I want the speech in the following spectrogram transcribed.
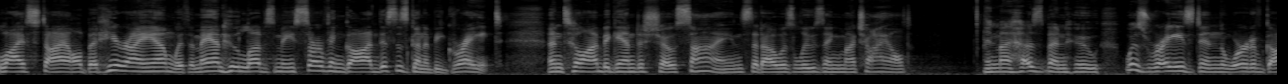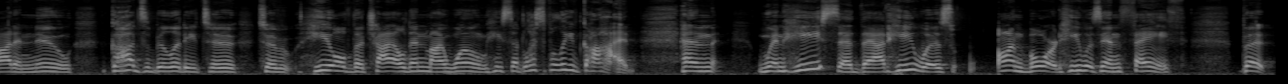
lifestyle. But here I am with a man who loves me, serving God. This is going to be great. Until I began to show signs that I was losing my child. And my husband, who was raised in the Word of God and knew God's ability to, to heal the child in my womb, he said, Let's believe God. And when he said that, he was on board, he was in faith. But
